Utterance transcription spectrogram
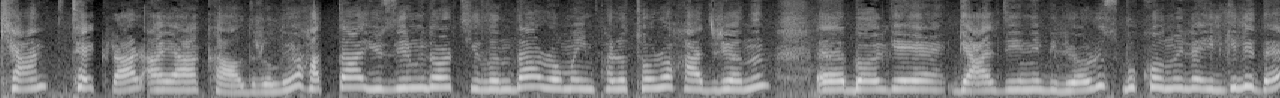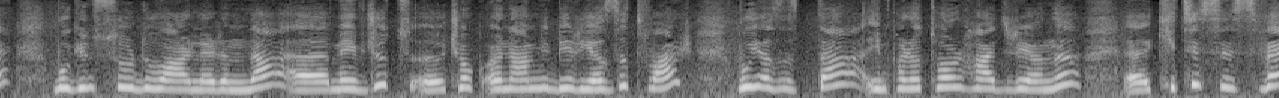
kent tekrar ayağa kaldırılıyor. Hatta 124 yılında Roma İmparatoru Hadrian'ın e, bölgeye geldiğini biliyoruz. Bu konuyla ilgili de bugün sur duvarlarında e, mevcut e, çok önemli bir yazıt var. Bu yazıtta İmparator Hadrian'ı e, Kitisis ve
